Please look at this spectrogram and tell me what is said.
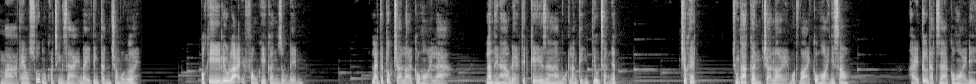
mà theo suốt một quá trình dài đầy tinh tấn cho mỗi người. Có khi lưu lại phòng khi cần dùng đến. Lại tiếp tục trả lời câu hỏi là, làm thế nào để thiết kế ra một lăng kính tiêu chuẩn nhất? Trước hết, chúng ta cần trả lời một vài câu hỏi như sau. Hãy tự đặt ra câu hỏi đi.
